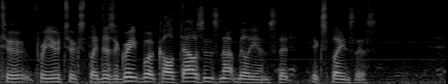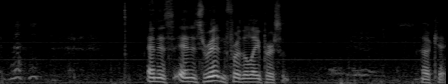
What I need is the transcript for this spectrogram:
to, for you to explain. There's a great book called Thousands, Not Billions that explains this. And it's, and it's written for the layperson. Okay.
